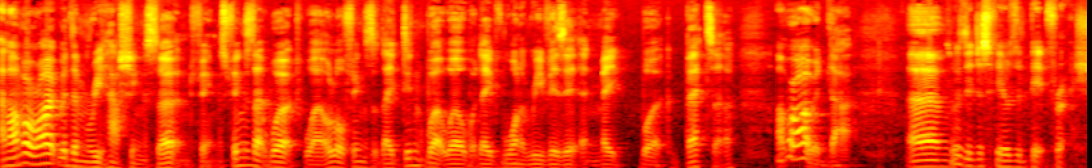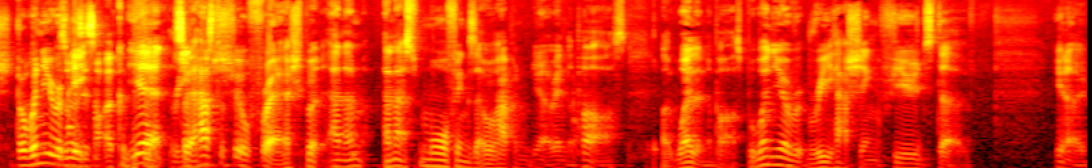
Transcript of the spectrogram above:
And I'm alright with them rehashing certain things, things that worked well or things that they didn't work well but they want to revisit and make work better. I'm alright with that. Um, As long as it just feels a bit fresh. but when you As long repeat, as it's not a complete yeah, so it has to feel fresh. But and and and that's more things that will happen, you know, in the past, like well in the past. But when you're rehashing feuds that, have, you know,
